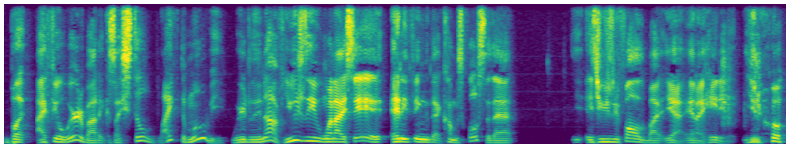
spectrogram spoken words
but I feel weird about it because I still like the movie. Weirdly enough, usually when I say anything that comes close to that, it's usually followed by yeah, and I hated it, you know.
